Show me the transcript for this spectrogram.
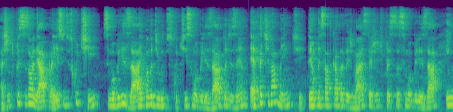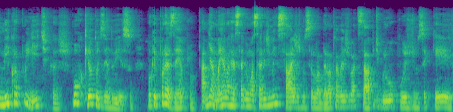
A gente precisa olhar para isso e discutir, se mobilizar. E quando eu digo discutir, se mobilizar, eu estou dizendo efetivamente. Tenho pensado cada vez mais que a gente precisa se mobilizar em micropolíticas. Por que eu estou dizendo isso? Porque, por exemplo, a minha mãe ela recebe uma série de mensagens no celular dela através de WhatsApp, de grupos, de não sei o quê.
